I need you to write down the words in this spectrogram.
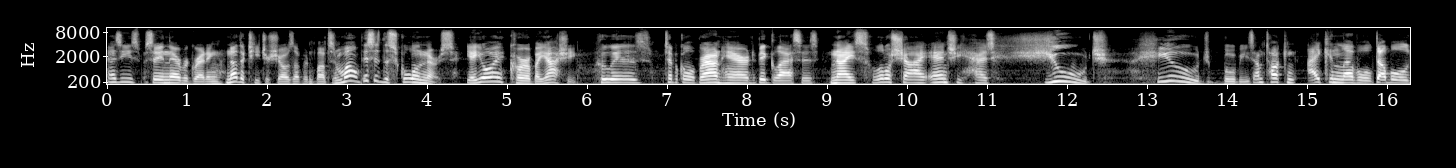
as he's sitting there regretting, another teacher shows up and bumps him. Well, this is the school nurse, Yayoi Kurabayashi, who is typical brown haired, big glasses, nice, a little shy, and she has huge huge boobies. I'm talking icon level double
